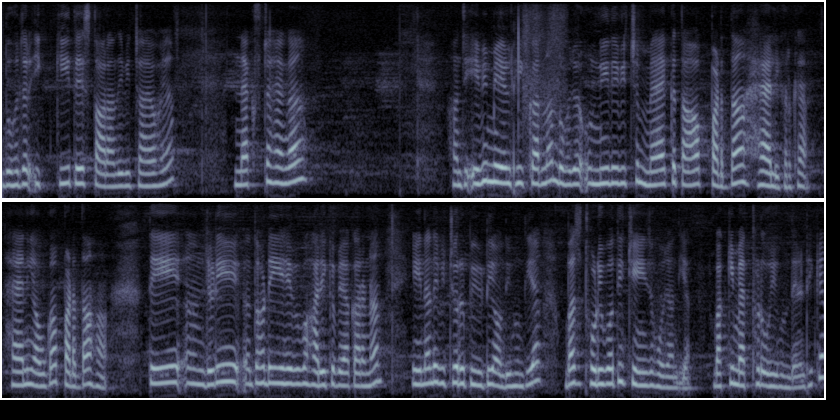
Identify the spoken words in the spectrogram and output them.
2021 ਤੇ 17 ਦੇ ਵਿੱਚ ਆਇਆ ਹੋਇਆ। ਨੈਕਸਟ ਹੈਗਾ, ਹਾਂਜੀ, ਇਹ ਵੀ ਮੇਲ ਠੀਕ ਕਰਨਾ 2019 ਦੇ ਵਿੱਚ ਮੈਂ ਕਿਤਾਬ ਪੜ੍ਹਦਾ, ਹੈ ਲਿਖ ਰੱਖਿਆ। ਹੈ ਨਹੀਂ ਆਊਗਾ, ਪੜ੍ਹਦਾ ਹਾਂ। ਅਤੇ ਜਿਹੜੀ ਤੁਹਾਡੀ ਇਹ ਵਿਵਹਾਰਿਕ ਵਿਆਕਰਨ ਆ ਇਹਨਾਂ ਦੇ ਵਿੱਚੋਂ ਰਿਪੀਟ ਹੀ ਆਉਂਦੀ ਹੁੰਦੀ ਆ ਬਸ ਥੋੜ੍ਹੀ ਬਹੁਤੀ ਚੇਂਜ ਹੋ ਜਾਂਦੀ ਆ ਬਾਕੀ ਮੈਥਡ ਉਹੀ ਹੁੰਦੇ ਨੇ ਠੀਕ ਹੈ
